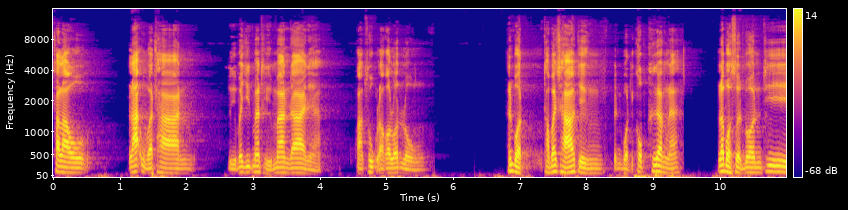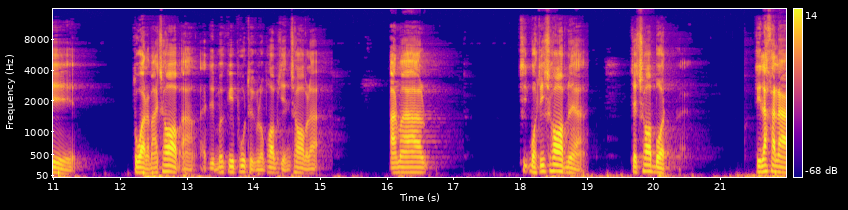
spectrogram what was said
ถ้าเรา ละอุปทาน หรือไม่ยึดมั่นถือมั่นได้เนี่ย ความทุกข์เราก็ลดลงท่านบทธรรมเช้าจึงเป็นบทที่ครบเครื่องนะแล้วบสวดมนต์ที่ตัวอามาชอบอะเมื่อกี้พูดถึงหลวงพ่อเขียนชอบแล้วอ่านมาบทที่ชอบเนี่ย จะชอบบทติลัคนา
